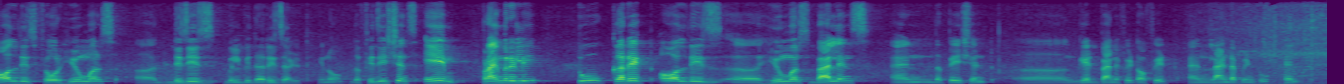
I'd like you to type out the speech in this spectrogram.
all these four humors uh, disease will be the result. You know the physicians aim primarily to correct all these uh, humors balance and the patient uh, get benefit of it and land up into health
